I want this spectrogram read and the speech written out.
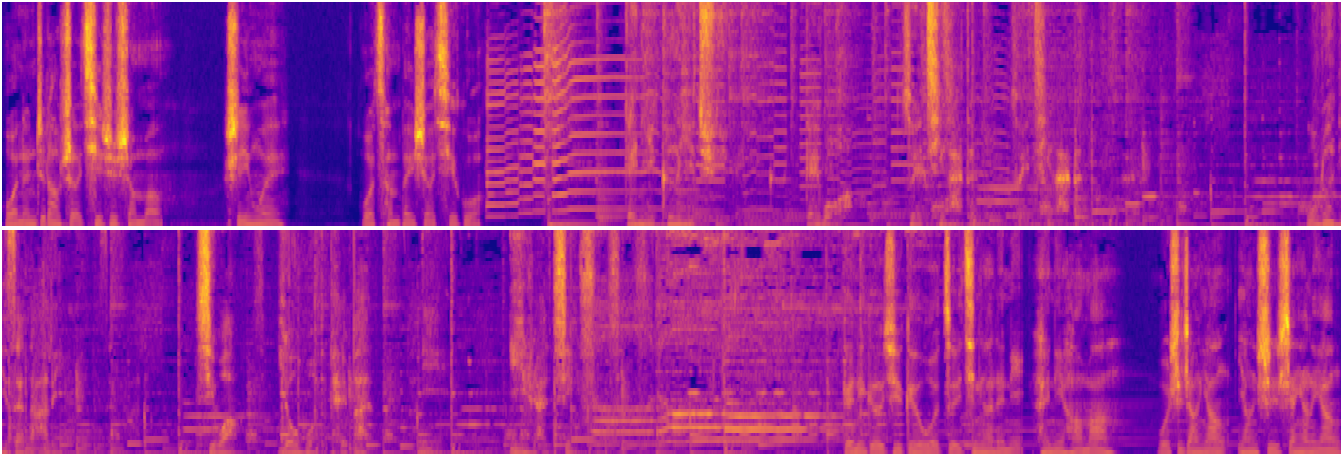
我能知道舍弃是什么，是因为我曾被舍弃过。给你歌一曲，给我最亲爱的你，最亲爱的你。无论你在哪里，希望有我的陪伴，你依然幸福。给你歌曲，给我最亲爱的你。嘿，你好吗？我是张扬，杨是山羊的羊，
